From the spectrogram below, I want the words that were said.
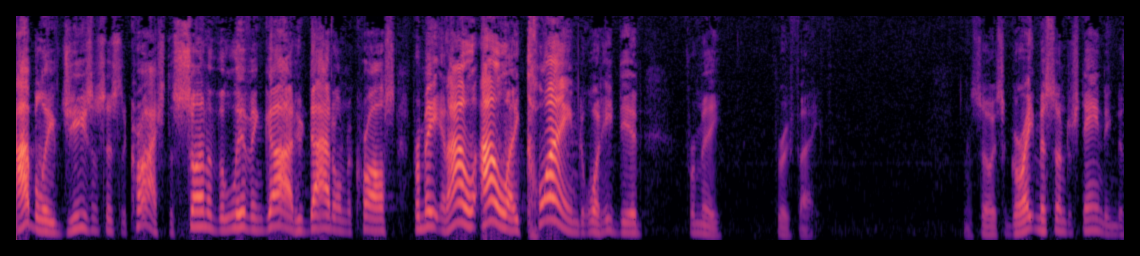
I believe Jesus is the Christ, the Son of the living God who died on the cross for me. And I, I lay claim to what he did for me through faith. And so it's a great misunderstanding to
